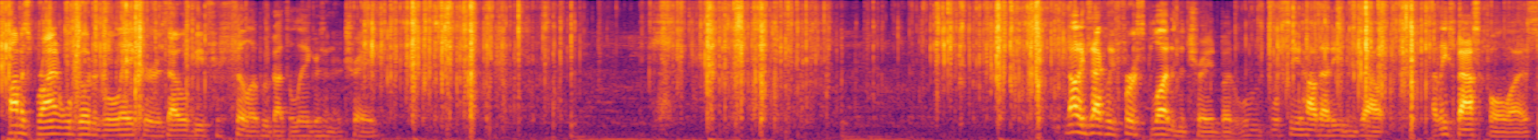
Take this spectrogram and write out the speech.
Thomas Bryant will go to the Lakers. That would be for Philip, who got the Lakers in a trade. Not exactly first blood in the trade, but we'll, we'll see how that evens out, at least basketball wise.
